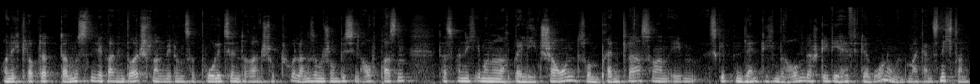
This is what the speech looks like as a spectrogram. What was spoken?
Und ich glaube, da, da müssen wir gerade in Deutschland mit unserer polyzentralen Struktur langsam schon ein bisschen aufpassen, dass wir nicht immer nur nach Berlin schauen, so ein Brennglas, sondern eben, es gibt einen ländlichen Raum, da steht die Hälfte der Wohnungen, mal ganz nüchtern.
